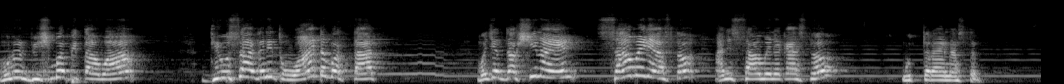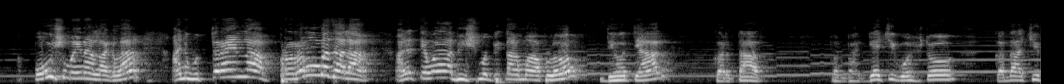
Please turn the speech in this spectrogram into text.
म्हणून भीष्मपितामा दिवसागणित वाट बघतात. म्हणजे दक्षिणायन सहा महिने असतं आणि सहा महिने काय असतं? उत्तरायण असतं. पौष महिना लागला आणि उत्तरायणला प्रारंभ झाला आणि तेव्हा भीष्मपितामा आपलं देहत्याग करतात. पण भाग्याची गोष्ट कदाचित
